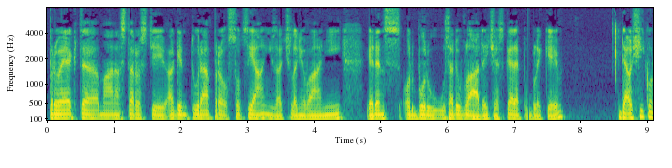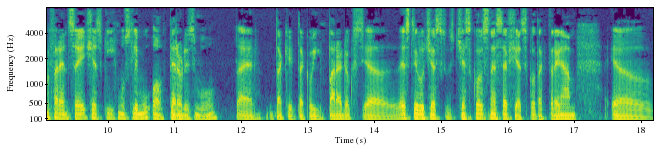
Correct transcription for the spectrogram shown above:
Projekt eh, má na starosti agentura pro sociální začlenování, jeden z odborů úřadu vlády České republiky. Další konferenci českých muslimů o terorismu, to je taky takový paradox. Eh, ve stylu Česko, snese všecko, tak tady nám uh,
